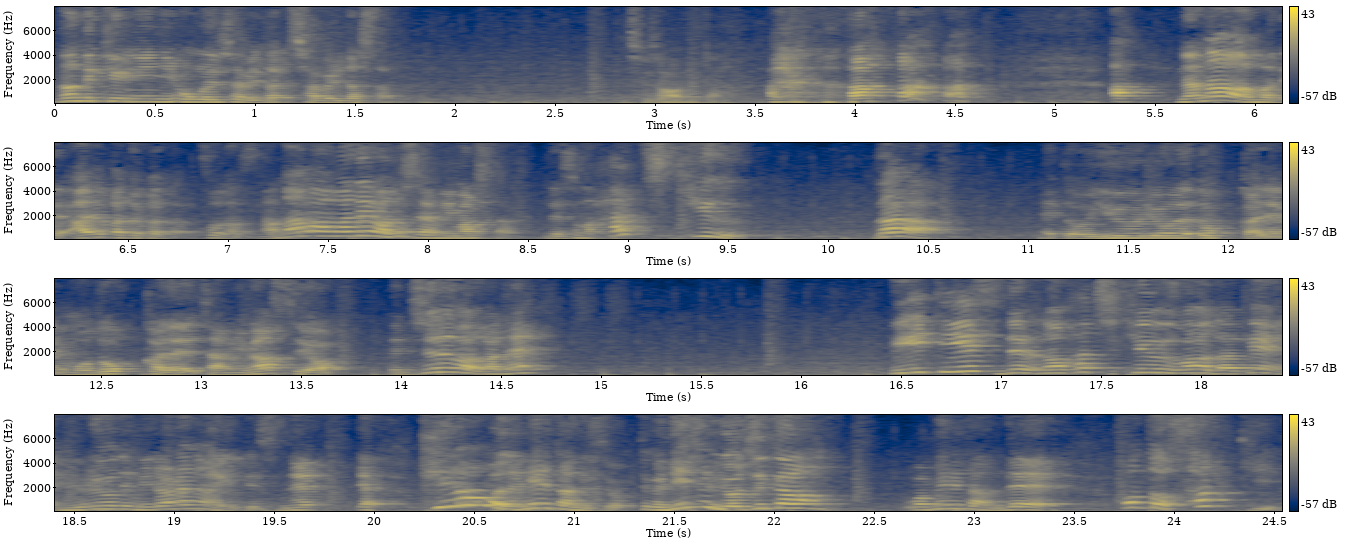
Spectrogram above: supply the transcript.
なんで急に日本語で喋りだしゃべりだしたの？あ7話まであよかったよかったそうなんです7話まで私は見ましたでその89がえっと有料でどっかでもうどっかでじゃあ見ますよで10話がね BTS 出るの89話だけ無料で見られないですねいや昨日まで見れたんですよてか24時間は見れたんで本当さっき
